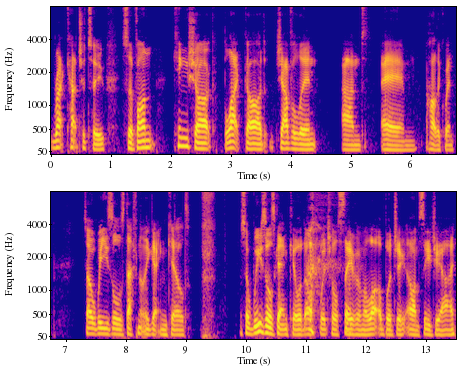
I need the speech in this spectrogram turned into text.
Ratcatcher 2, Savant, King Shark, Blackguard, Javelin, and um, Harley Quinn. So Weasel's definitely getting killed. So Weasel's getting killed off, which will save him a lot of budget on CGI.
